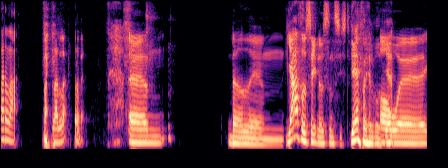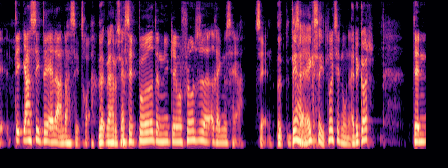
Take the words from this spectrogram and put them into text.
but a lot. La, la, la, but a bit. Øhm, hvad, øhm, jeg har fået set noget siden sidst. Ja, for helvede. ja. Og øh, det, jeg har set det, alle andre har set, tror jeg. Hvad, hvad har du Jeg har set? set både den nye Game of Thrones og Ringnes Herre-serien. Øh, Det har jeg ikke set. Du har ikke set nogen af Er dem. det godt? Den,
